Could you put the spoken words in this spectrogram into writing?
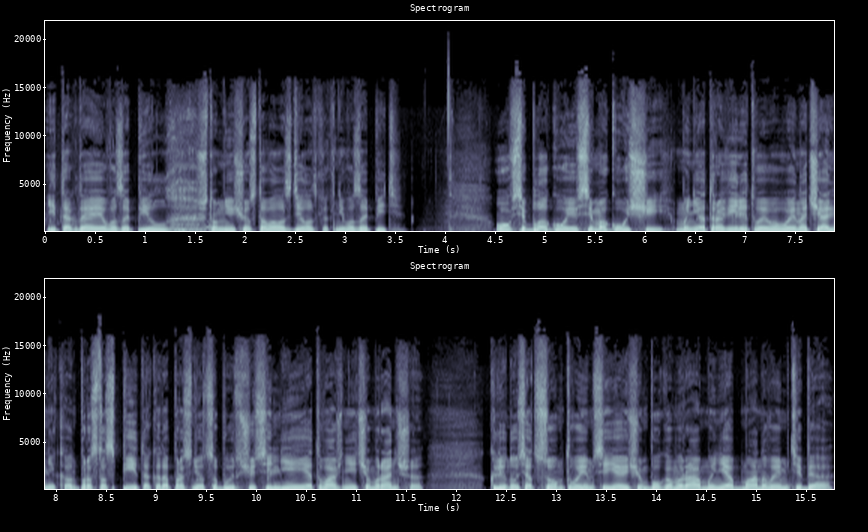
И тогда я его запил. Что мне еще оставалось делать, как не возопить? «О, всеблагой и всемогущий! Мы не отравили твоего военачальника. Он просто спит, а когда проснется, будет еще сильнее и отважнее, чем раньше. Клянусь отцом твоим, сияющим богом Ра, мы не обманываем тебя.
